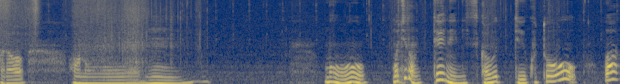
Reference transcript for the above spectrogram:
からあのー、うんもうもちろん丁寧に使うっていうことをは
